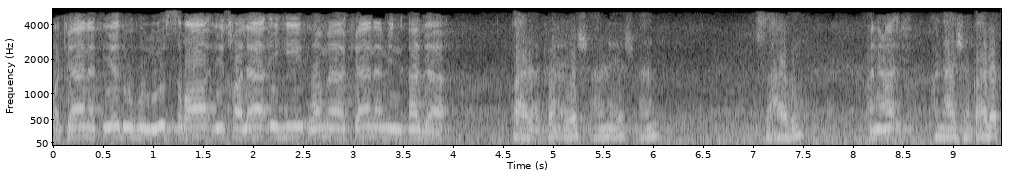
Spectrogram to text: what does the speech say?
وكانت يده اليسرى لخلائه وما كان من أذى. قال كان إيش عن إيش عن الصحابي عن عائشة. عن عائشة قالت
